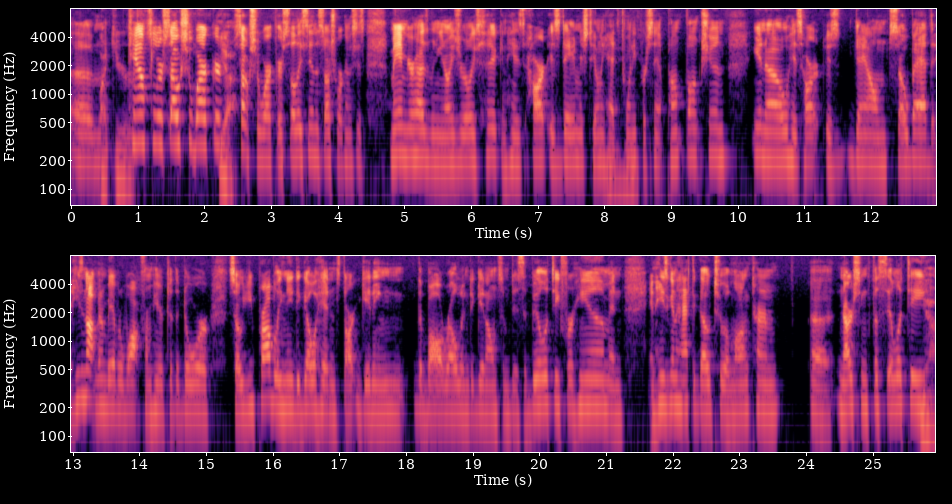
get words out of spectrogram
Um Like your counselor, social worker, Yeah. social worker. So they send the social worker and they says, "Ma'am, your husband, you know, he's really sick and his heart is damaged. He only had Mm-hmm. 20 percent pump function. You know, his heart is down so bad that he's not going to be able to walk from here to the door. So you probably need to go ahead and start getting the ball rolling to get on some disability for him, and and he's going to have to go to a long term." Uh, nursing facility Yeah.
